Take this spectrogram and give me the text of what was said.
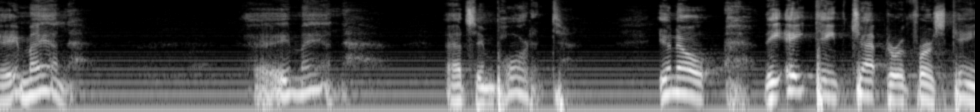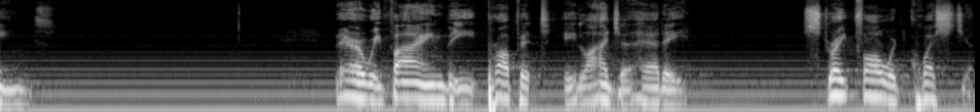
Amen. Amen. That's important. You know, the 18th chapter of First Kings, there we find the prophet Elijah had a straightforward question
